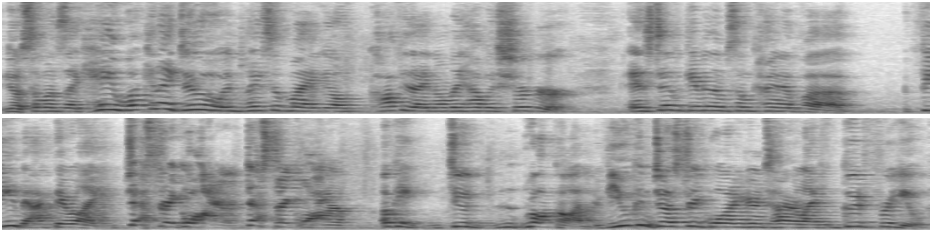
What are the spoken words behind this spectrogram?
you know, someone's like, hey, what can I do in place of my, you know, coffee that I normally have with sugar? instead of giving them some kind of uh, feedback, they were like, just drink water, just drink water. Okay, dude, rock on. If you can just drink water your entire life, good for you.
